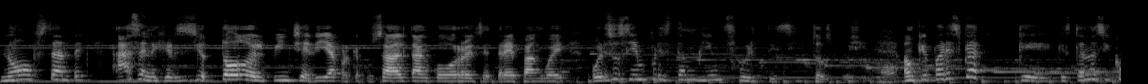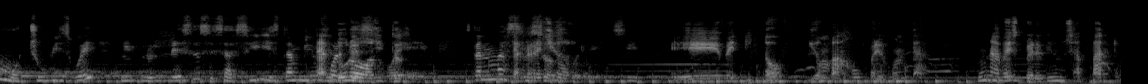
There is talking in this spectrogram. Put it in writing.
No obstante, hacen ejercicio todo el pinche día porque pues saltan, corren, se trepan, güey. Por eso siempre están bien fuertecitos, güey. Aunque parezca que, que están así como chubis, güey, les haces así y están bien Están fuertecitos. Están rígidos, güey. Sí. Eh, Betito, guion bajo, pregunta. Una vez perdí un zapato.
